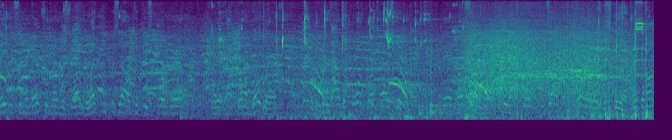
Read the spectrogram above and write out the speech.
Davidson in their tremendous run. Lefty Driesell took this program when it had gone nowhere and put it the forefront as the on.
